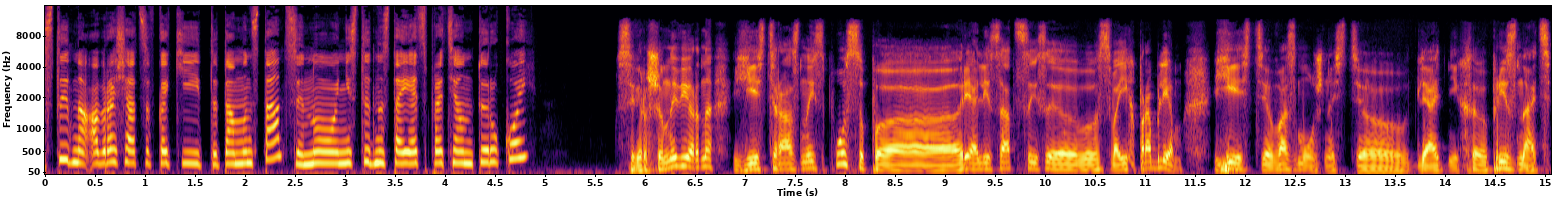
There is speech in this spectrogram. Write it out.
стыдно обращаться в какие-то там инстанции, но не стыдно стоять с протянутой рукой? Совершенно верно. Есть разный способ э, реализации э, своих проблем. Есть возможность э, для одних признать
